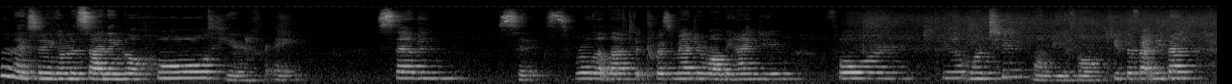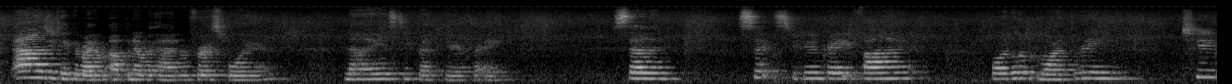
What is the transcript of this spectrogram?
The next time you come to side angle, hold here for eight. Seven. Six. Roll that left hip towards the mat wall behind you four, one, two, one, beautiful. Keep the front knee bent as you take the right arm up and over the head, reverse warrior. Nice deep breath here for eight, seven, six, you're doing great, five, four, a little bit more, three, two,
